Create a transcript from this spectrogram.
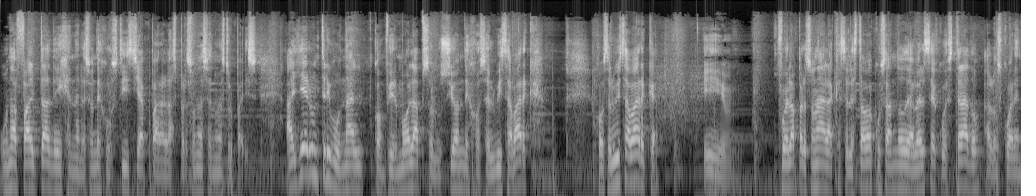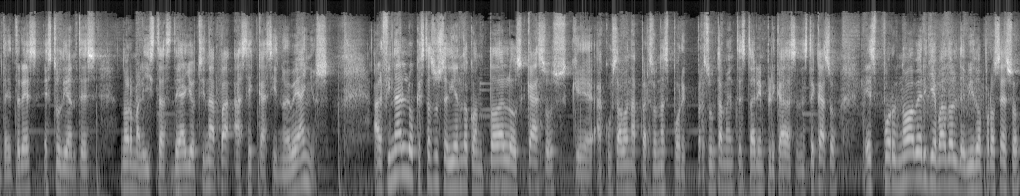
una falta de generación de justicia para las personas en nuestro país. Ayer un tribunal confirmó la absolución de José Luis Abarca. José Luis Abarca eh, fue la persona a la que se le estaba acusando de haber secuestrado a los 43 estudiantes normalistas de Ayotzinapa hace casi nueve años. Al final lo que está sucediendo con todos los casos que acusaban a personas por presuntamente estar implicadas en este caso es por no haber llevado el debido proceso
